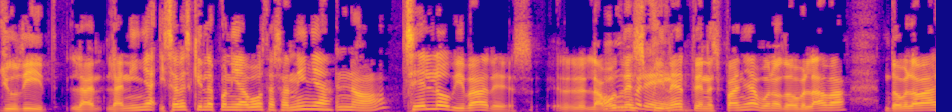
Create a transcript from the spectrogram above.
Judith, la, la niña. ¿Y sabes quién le ponía voz a esa niña? No. Chelo Vivares, eh, la voz de. Spinette en España, bueno, doblaba, doblaba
